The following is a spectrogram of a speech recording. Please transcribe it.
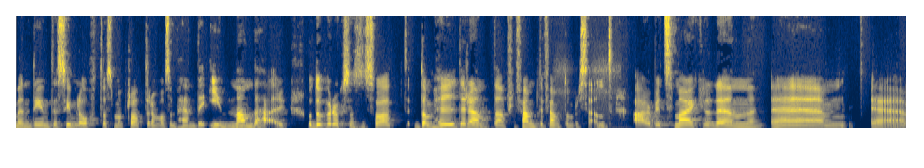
men det är inte så himla ofta som man pratar om vad som hände innan det här. Och då var det också så att de höjde räntan från 5 till 15 procent. Arbetsmarknaden, eh, eh,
